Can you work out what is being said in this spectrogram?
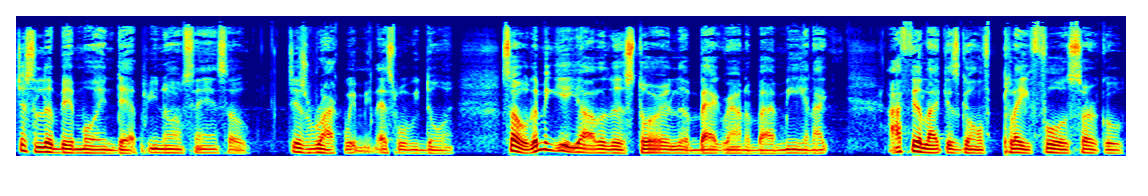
just a little bit more in depth, you know what I'm saying? So just rock with me. That's what we doing. So let me give y'all a little story, a little background about me, and I, I feel like it's gonna play full circle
